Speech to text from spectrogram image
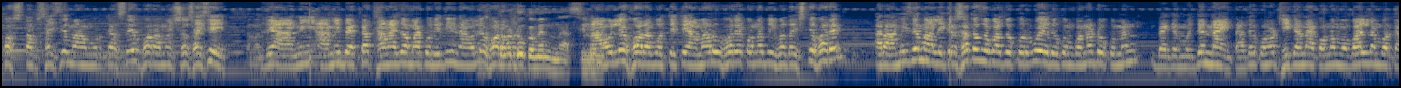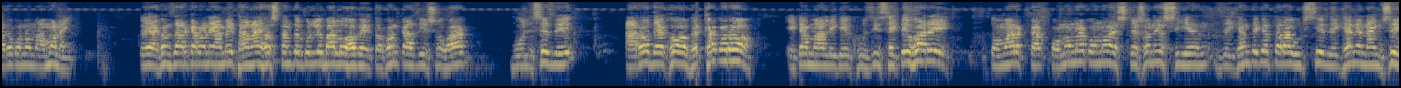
প্রস্তাব চাইছে মামুর কাছে পরামর্শ চাইছে যে আমি আমি ব্যাগটা থানায় জমা করে দিই না হলে না হলে পরবর্তীতে আমার উপরে কোনো বিপদ আসতে পারে। আর আমি যে মালিকের সাথে যোগাযোগ করব, এরকম কোনো ডকুমেন্ট ব্যাগের মধ্যে নাই। তাদের কোনো ঠিকানা, কোনো মোবাইল নম্বর কারও কোনো নামও নাই। তো এখন যার কারণে আমি থানায় হস্তান্তর করলে ভালো হবে। তখন কাজী সোহাগ বলছে যে, আরও দেখো, অপেক্ষা করো। এটা মালিকের খুশি চাইতে পারে। তোমার কোনো না কোনো স্টেশনে যেখান থেকে তারা উঠছে, যেখানে নামছে,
